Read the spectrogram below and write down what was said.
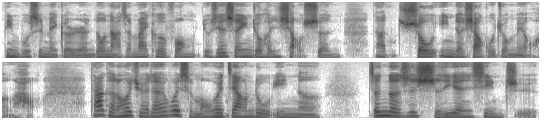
并不是每个人都拿着麦克风，有些声音就很小声，那收音的效果就没有很好。大家可能会觉得，为什么会这样录音呢？真的是实验性质，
